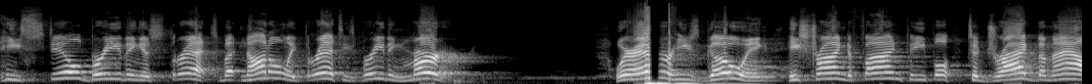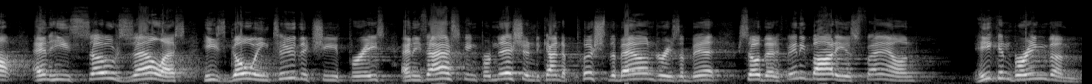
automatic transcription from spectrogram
he's still breathing his threats, but not only threats, he's breathing murder. Wherever he's going, he's trying to find people to drag them out, and he's so zealous, he's going to the chief priest and he's asking permission to kind of push the boundaries a bit so that if anybody is found, he can bring them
